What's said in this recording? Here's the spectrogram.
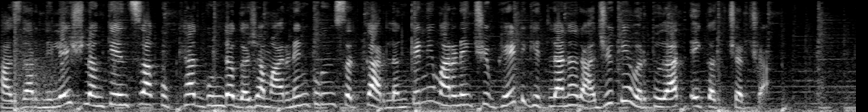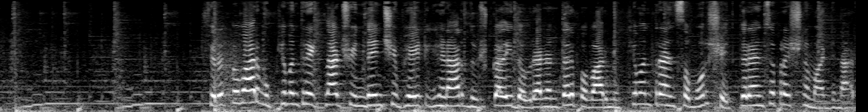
खासदार निलेश लंकेंचा कुख्यात गुंड गजा मारणेंकडून सत्कार. लंकेंनी मारणेंची भेट घेतल्यानं राजकीय वर्तुळात एकच चर्चा. शरद पवार मुख्यमंत्री एकनाथ शिंदेची भेट घेणार दुष्काळी दौऱ्यानंतर पवार मुख्यमंत्र्यांसमोर शेतकऱ्यांचे प्रश्न मांडणार.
